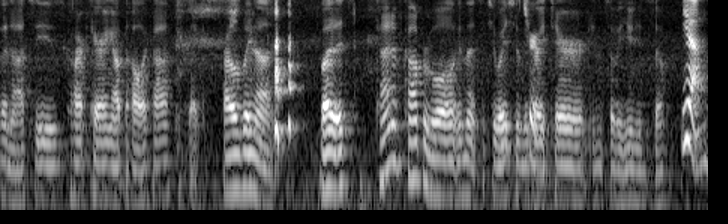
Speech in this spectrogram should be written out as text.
the Nazis car- carrying out the Holocaust? Like, probably not. but it's kind of comparable in that situation the True. Great Terror in the Soviet Union. So Yeah,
